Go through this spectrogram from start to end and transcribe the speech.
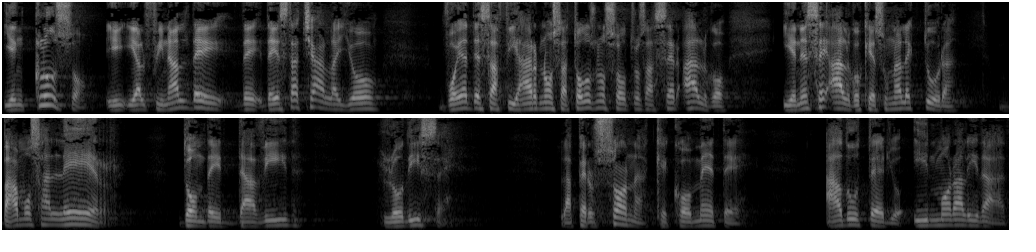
Y incluso, y, al final de, de esta charla, yo voy a desafiarnos a todos nosotros a hacer algo. Y en ese algo, que es una lectura, vamos a leer donde David lo dice. La persona que comete adulterio, inmoralidad,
